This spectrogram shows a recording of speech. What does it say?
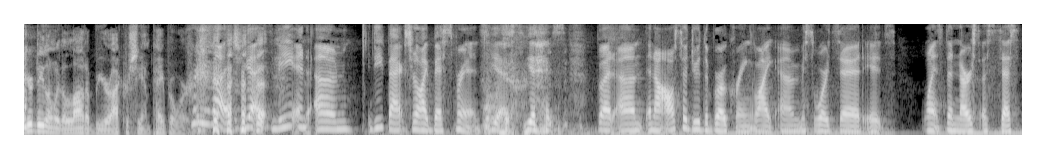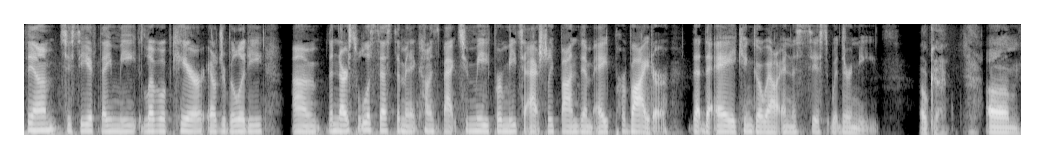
you're dealing with a lot of bureaucracy and paperwork. Pretty much, yes. Me and um, DFACS are like best friends. Yes, yeah. yes. But um, and I also do the brokering. Like um, Ms. Ward said, it's once the nurse assess them to see if they meet level of care eligibility. Um, the nurse will assess them, and it comes back to me for me to actually find them a provider that the A can go out and assist with their needs. Okay. Um,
